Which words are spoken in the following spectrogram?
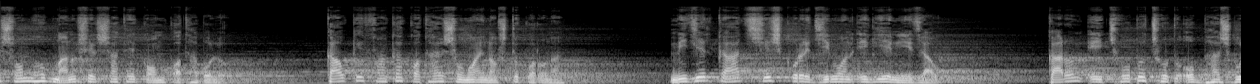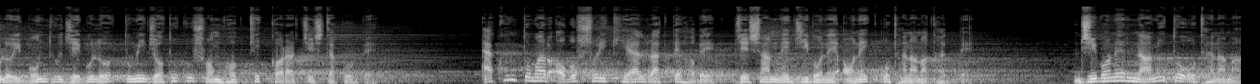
সম্ভব মানুষের সাথে কম কথা বলো। কাউকে ফাঁকা কথায় সময় নষ্ট করো না। নিজের কাজ শেষ করে জীবন এগিয়ে নিয়ে যাও। কারণ এই ছোট ছোট অভ্যাসগুলোই বন্ধু যেগুলো তুমি যতটুকু সম্ভব ঠিক করার চেষ্টা করবে। এখন তোমার অবশ্যই খেয়াল রাখতে হবে যে সামনে জীবনে অনেক ওঠানামা থাকবে। জীবনের নামই তো ওঠানামা।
